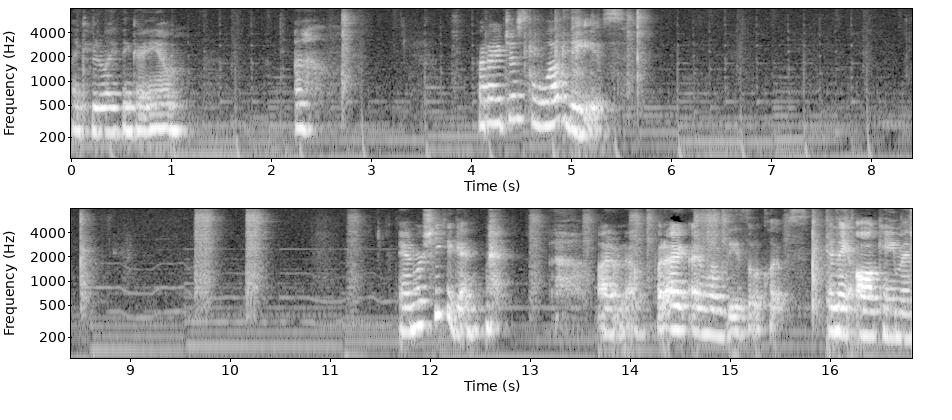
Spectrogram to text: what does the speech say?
Like who do I think I am? Uh, but I just love these. And we're chic again. I don't know, but I, I love these little clips. And they all came in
